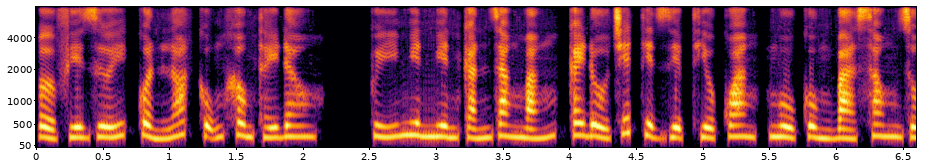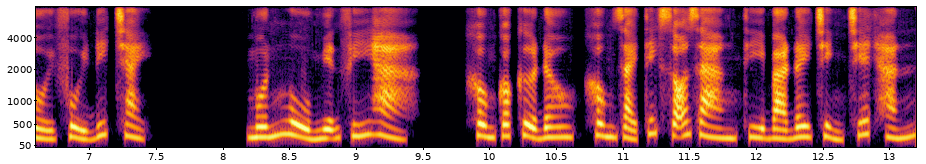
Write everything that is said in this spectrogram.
Ở phía dưới, quần lót cũng không thấy đâu. Quý miên miên cắn răng mắng, cái đồ chết tiệt Diệp Thiều Quang, ngủ cùng bà xong rồi phủi đít chạy. Muốn ngủ miễn phí hả? Không có cửa đâu, không giải thích rõ ràng thì bà đây chỉnh chết hắn.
